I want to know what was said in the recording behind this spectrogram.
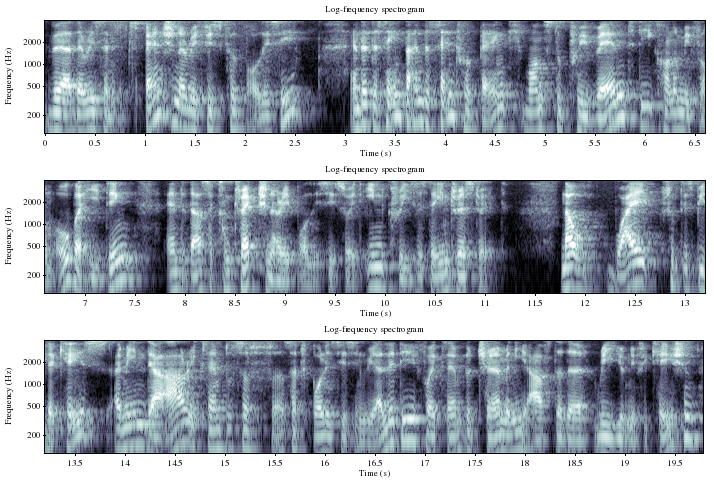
where there is an expansionary fiscal policy and at the same time, the central bank wants to prevent the economy from overheating and does a contractionary policy, so it increases the interest rate. Now, why should this be the case? I mean, there are examples of uh, such policies in reality. For example, Germany after the reunification,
